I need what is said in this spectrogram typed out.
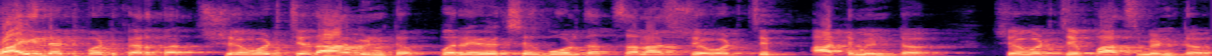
पायी लटपट करतात शेवटचे दहा मिनिटं पर्यवेक्षक बोलतात चला शेवटचे आठ मिनिटं शेवटचे पाच मिनिटं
